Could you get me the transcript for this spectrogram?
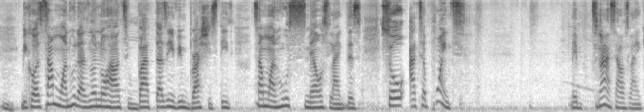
Hmm. Because someone who does not know how to bath doesn't even brush his teeth someone who smells like this. So at a point maybe tonight I was like,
